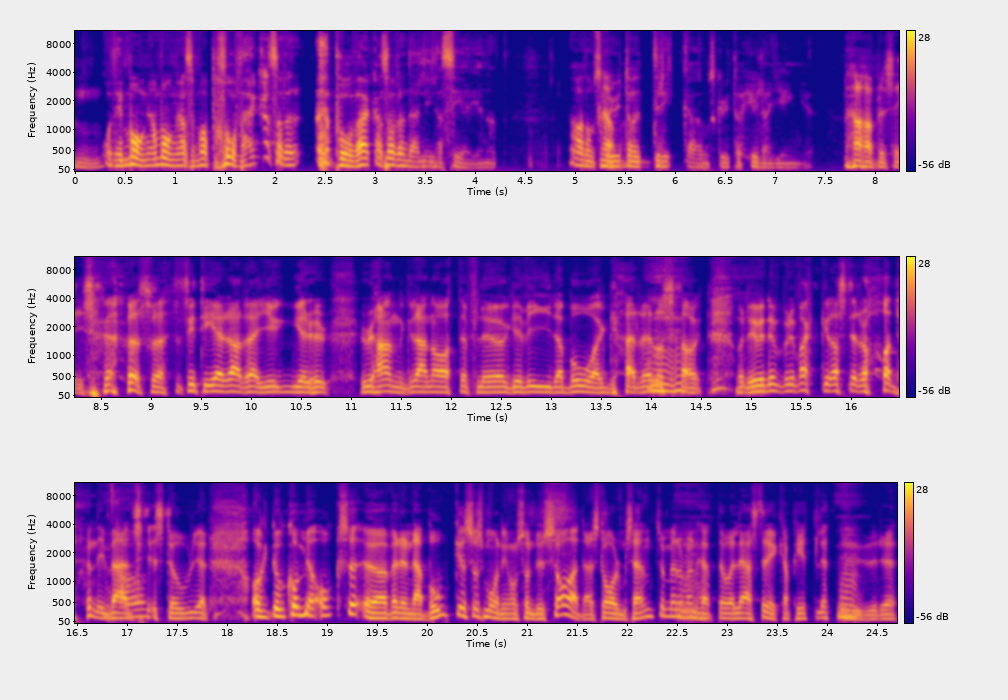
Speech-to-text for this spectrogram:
Mm. Och det är många, många som har påverkats av den, påverkats av den där lilla serien. Att ja, de ska ja. ut och dricka, de ska ut och hylla Jünger. Ja, precis. Så citerar Jünger hur, hur handgranater flög i vida bågar eller mm. så. Och det är den vackraste raden i ja. världshistorien. Och då kom jag också över den där boken så småningom som du sa där, Stormcentrum eller vad mm. den hette, och läste det kapitlet mm. ur,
